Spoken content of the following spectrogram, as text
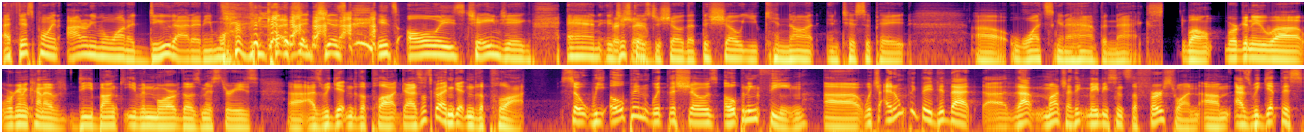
at this point i don't even want to do that anymore because it just it's always changing and it For just sure. goes to show that this show you cannot anticipate uh, what's going to happen next Well, we're gonna uh, we're gonna kind of debunk even more of those mysteries uh, as we get into the plot, guys. Let's go ahead and get into the plot. So we open with the show's opening theme, uh, which I don't think they did that uh, that much. I think maybe since the first one, um, as we get this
